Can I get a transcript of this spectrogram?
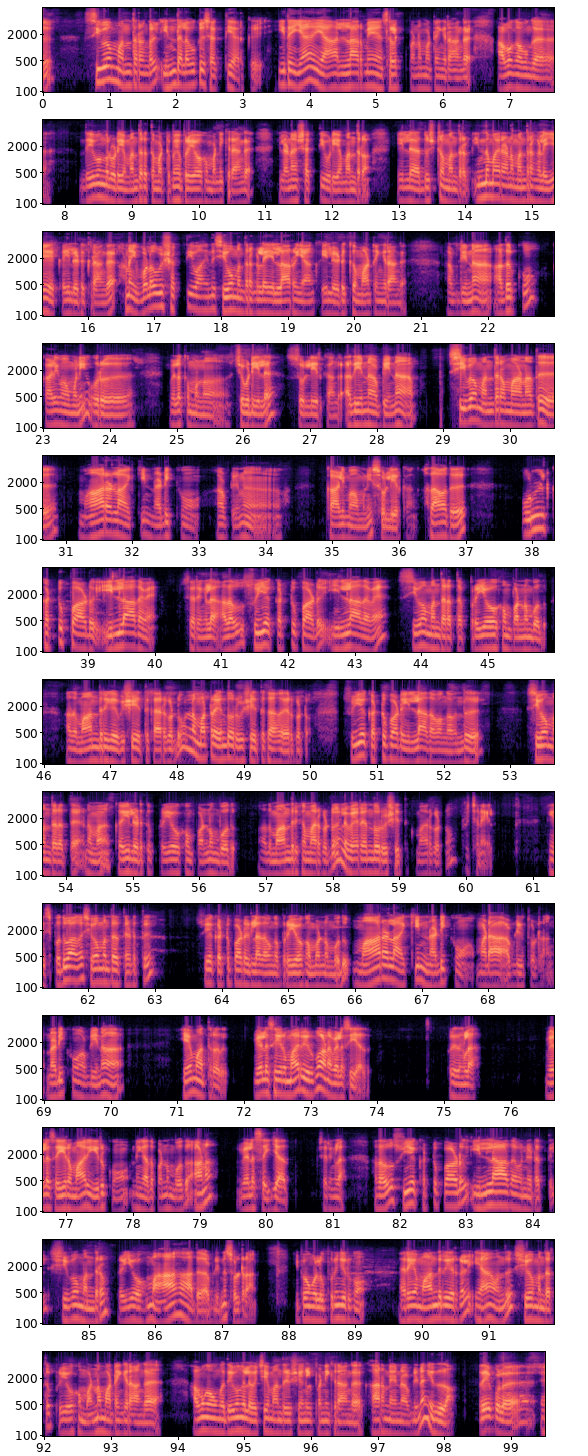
சிவ மந்திரங்கள் இந்த அளவுக்கு சக்தியாக இருக்குது இதை ஏன் யா எல்லாருமே செலக்ட் பண்ண மாட்டேங்கிறாங்க? அவங்க அவங்க தெய்வங்களுடைய மந்திரத்தை மட்டுமே பிரயோகம் பண்ணிக்கிறாங்க. இல்லைன்னா சக்தியுடைய மந்திரம் இல்லை துஷ்ட மந்திரம் இந்த மாதிரியான மந்திரங்களையே கையில் எடுக்கிறாங்க. ஆனால் இவ்வளவு சக்தி வாய்ந்த சிவ மந்திரங்களை எல்லாரும் ஏன் கையில் எடுக்க மாட்டேங்கிறாங்க? அப்படின்னா அதற்கும் காளிமாமணி ஒரு விளக்கம் ஒன்று சுவடியில் சொல்லியிருக்காங்க. அது என்ன அப்படின்னா சிவ மந்திரமானது மாறலாக்கி நடிக்கும் அப்படின்னு காளிமாமுனி சொல்லியிருக்காங்க. அதாவது உள் கட்டுப்பாடு இல்லாதவன் சரிங்களா? அதாவது சுய கட்டுப்பாடு இல்லாதவன் சிவமந்திரத்தை பிரயோகம் பண்ணும்போது அது மாந்திரிக விஷயத்துக்காக இருக்கட்டும் இல்லை மற்ற எந்த ஒரு விஷயத்துக்காக இருக்கட்டும் சுய கட்டுப்பாடு இல்லாதவங்க வந்து சிவமந்திரத்தை நம்ம கையில் எடுத்து பிரயோகம் பண்ணும்போது அது மாந்திரிகமாக இருக்கட்டும் இல்லை வேறு எந்த ஒரு விஷயத்துக்குமா இருக்கட்டும் பிரச்சனை இல்லை. நீங்கள் பொதுவாக சிவமந்திரத்தை எடுத்து சுய கட்டுப்பாடு இல்லாதவங்க பிரயோகம் பண்ணும்போது மாறலாக்கி நடிக்கும் மடா அப்படின்னு சொல்கிறாங்க நடிக்கும் அப்படின்னா ஏமாத்துறது. வேலை செய்கிற மாதிரி இருக்கும் ஆனால் வேலை செய்யாது. புரியுதுங்களா? வேலை செய்கிற மாதிரி இருக்கும் நீங்கள் அதை பண்ணும்போது ஆனால் வேலை செய்யாது. சரிங்களா? அதாவது சுய கட்டுப்பாடு இல்லாதவனிடத்தில் சிவமந்திரம் பிரயோகம் ஆகாது அப்படின்னு சொல்கிறாங்க இப்போ உங்களுக்கு புரிஞ்சிருக்கும். நிறைய மாந்திரியர்கள் ஏன் வந்து சிவமந்திரத்தை பிரயோகம் பண்ண மாட்டேங்கிறாங்க? அவங்க அவங்க தெய்வங்களை வச்சே மாந்திரி விஷயங்கள் பண்ணிக்கிறாங்க. காரணம் என்ன அப்படின்னா இதுதான். அதே போல்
